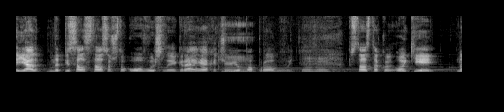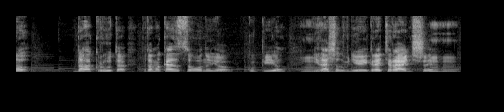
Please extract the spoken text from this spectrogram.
я написал Стасу, что, о, вышла игра, я хочу ее Мгм. попробовать. Мгм. Стас такой, окей, ну, да, круто. Потом, оказывается, он ее купил и Мгм. начал в нее играть раньше. Мгм.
